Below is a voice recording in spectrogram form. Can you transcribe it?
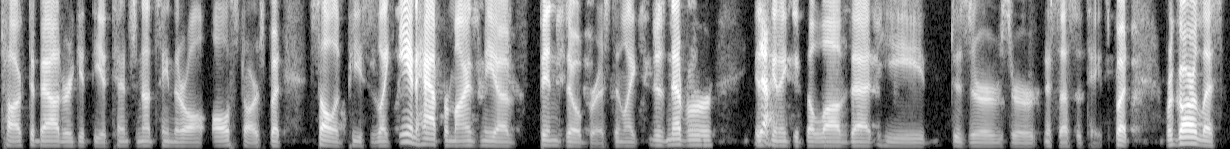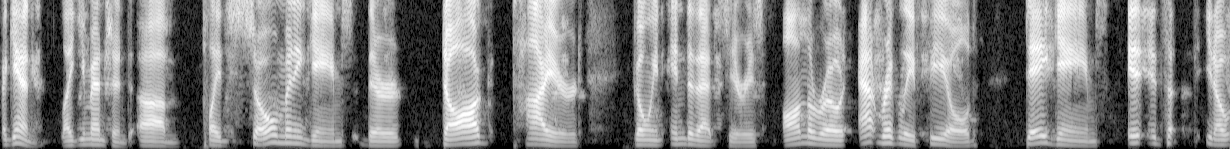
talked about or get the attention. Not saying they're all all stars, but solid pieces. Like Ian Happ reminds me of Ben Zobrist, and like just never is Yeah. going to get the love that he deserves or necessitates. But regardless, again, like you mentioned, um, played so many games. They're dog tired going into that series on the road at Wrigley Field, day games. It, it's you know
